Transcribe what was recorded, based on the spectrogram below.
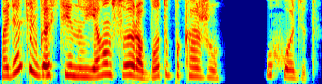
Пойдемте в гостиную, я вам свою работу покажу. Уходит.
